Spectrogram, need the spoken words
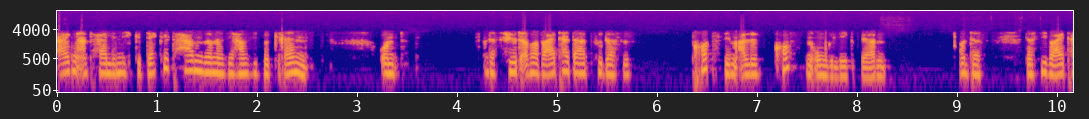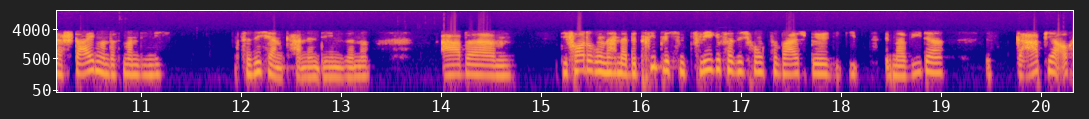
Eigenanteile nicht gedeckelt haben, sondern Sie haben sie begrenzt. Und das führt aber weiter dazu, dass es trotzdem alle Kosten umgelegt werden. Und dass, dass die weiter steigen und dass man die nicht versichern kann in dem Sinne. Aber ähm, die Forderung nach einer betrieblichen Pflegeversicherung zum Beispiel, die gibt es immer wieder. Es gab ja auch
